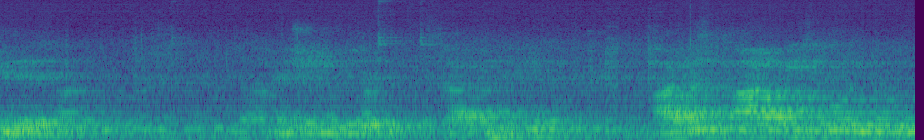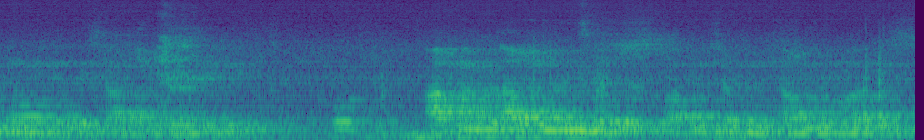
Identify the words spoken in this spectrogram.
შიგდება. არის პარკის მონიტორინგის კომიტეტის არჩევნები. ახლა დავიწყეთ პატრიოტების თავმჯდომარის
